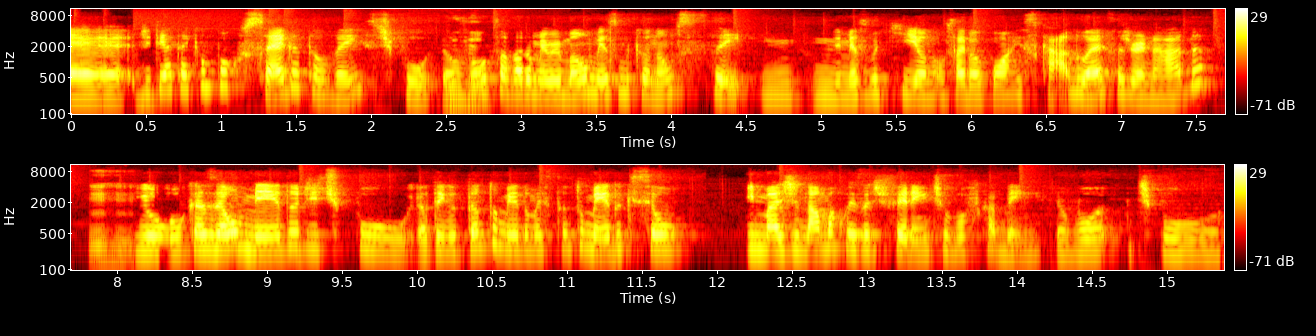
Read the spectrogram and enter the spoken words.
é, diria até que um pouco cega, talvez. Tipo, eu uhum. vou salvar o meu irmão, mesmo que eu não sei, mesmo que eu não saiba o quão arriscado é essa jornada. Uhum. E o Lucas é o medo de, tipo, eu tenho tanto medo, mas tanto medo que se eu imaginar uma coisa diferente, eu vou ficar bem. Eu vou, tipo,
